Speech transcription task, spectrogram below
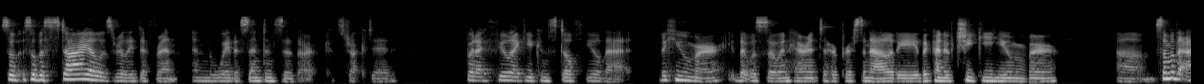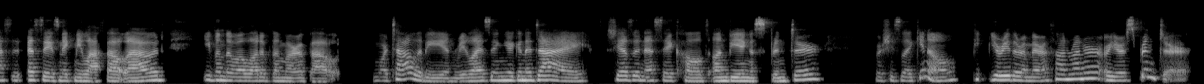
so, so the style is really different and the way the sentences are constructed. But I feel like you can still feel that the humor that was so inherent to her personality, the kind of cheeky humor um, some of the essays make me laugh out loud, even though a lot of them are about mortality and realizing you're going to die. She has an essay called On Being a Sprinter, where she's like, you know, you're either a marathon runner or you're a sprinter.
